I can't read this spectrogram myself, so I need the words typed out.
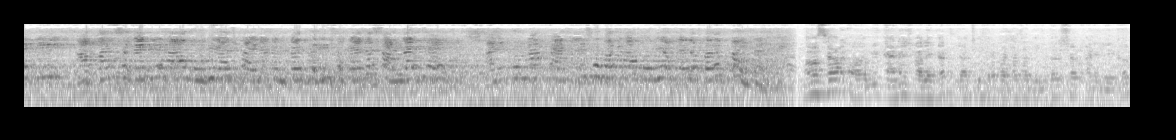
मला की आपण सगळ्यांनी हा मूवी आज पाहिल्यानंतर घरी सगळ्यांना सांगायचं आहे आणि पुन्हा फॅमिली सोबत हा मूवी आपल्याला परत पाहिजे नमस्कार मी ज्ञानेश भालेकर या चित्रपटाचा दिग्दर्शक आणि लेखक.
